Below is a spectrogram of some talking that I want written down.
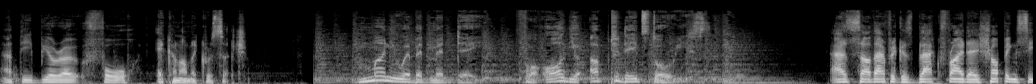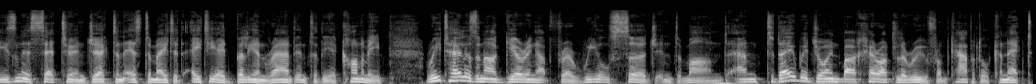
at the Bureau for Economic Research. MoneyWeb at midday for all your up to date stories. As South Africa's Black Friday shopping season is set to inject an estimated 88 billion rand into the economy, retailers are now gearing up for a real surge in demand. And today we're joined by Gerard Leroux from Capital Connect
